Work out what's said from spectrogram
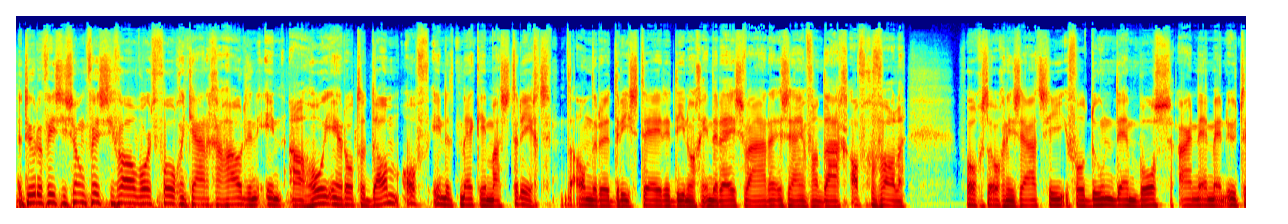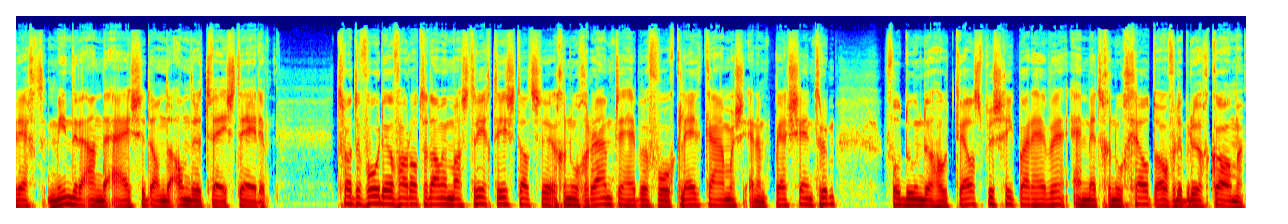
Het Eurovisie Songfestival wordt volgend jaar gehouden in Ahoy in Rotterdam of in het MEC in Maastricht. De andere drie steden die nog in de race waren zijn vandaag afgevallen. Volgens de organisatie voldoen Den Bosch, Arnhem en Utrecht minder aan de eisen dan de andere twee steden. Het grote voordeel van Rotterdam en Maastricht is dat ze genoeg ruimte hebben voor kleedkamers en een perscentrum, voldoende hotels beschikbaar hebben en met genoeg geld over de brug komen.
